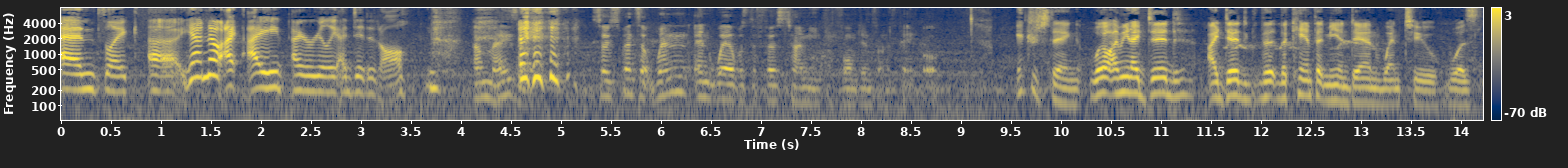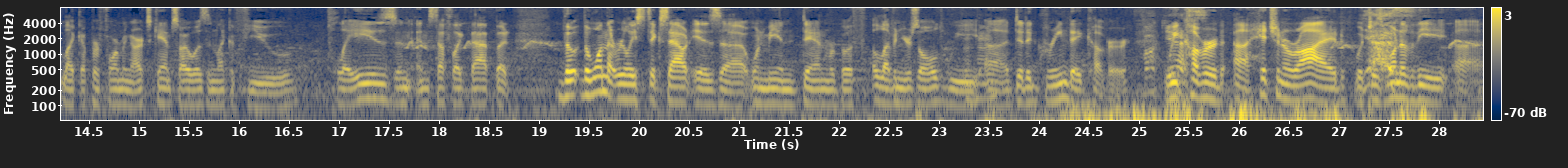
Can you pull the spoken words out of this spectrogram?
and like, uh, yeah, no, I, I, I really, I did it all. Amazing. so, Spencer, when and where was the first time you performed in front of people? Interesting. Well, I mean, I did. I did. The the camp that me and Dan went to was like a performing arts camp, so I was in like a few plays and, and stuff like that. But the the one that really sticks out is uh, when me and Dan were both 11 years old. We uh, did a Green Day cover. Mm-hmm. Fuck We yes. covered uh, "Hitchin' a Ride," which is one of the uh,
